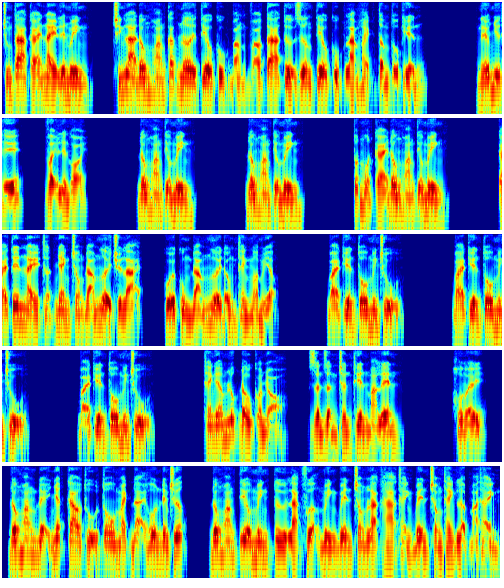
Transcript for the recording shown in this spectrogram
Chúng ta cái này liên minh, chính là đông hoang các nơi tiêu cục bằng vào ta tử dương tiêu cục làm hạch tâm tổ kiến. Nếu như thế, vậy liền gọi đông hoang tiêu minh. Đông hoang tiêu minh. Tốt một cái đông hoang tiêu minh. Cái tên này thật nhanh trong đám người truyền lại, cuối cùng đám người đồng thanh mở miệng. Bái kiến tô minh chủ. Bái kiến tô minh chủ bái kiến tô minh chủ. Thanh âm lúc đầu còn nhỏ, dần dần chấn thiên mà lên. Hôm ấy, đông hoang đệ nhất cao thủ tô mạch đại hôn đêm trước, đông hoang tiêu minh từ lạc phượng minh bên trong lạc hà thành bên trong thành lập mà thành.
